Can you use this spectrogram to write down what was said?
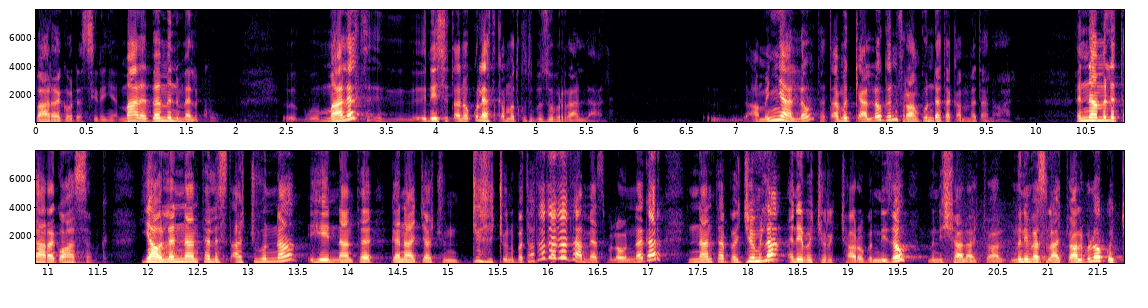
ባረገው ደስ ይለኛል። ማለት በምን መልኩ? ማለት እኔ ስጠነቁል ያስቀመጥኩት ብዙ ብር አለ አለ አምኛለሁ፣ ተጠምቄያለሁ፣ ግን ፍራንኩ እንደተቀመጠ ነዋል። እና ምን ልታረገው አሰብክ? ያው ለእናንተ ልስጣችሁና ይሄ እናንተ ገና እጃችሁን እንዲህ ስትጭኑበት ታታታታ የሚያስብለውን ነገር እናንተ በጅምላ እኔ በችርቻሮ ብንይዘው ምን ይሻላችኋል? ምን ይመስላችኋል? ብሎ ቁጭ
